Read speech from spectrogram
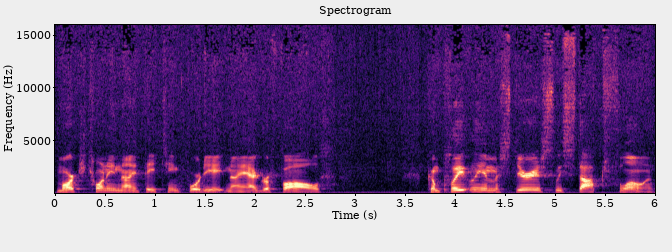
March 29, 1848, Niagara Falls completely and mysteriously stopped flowing.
